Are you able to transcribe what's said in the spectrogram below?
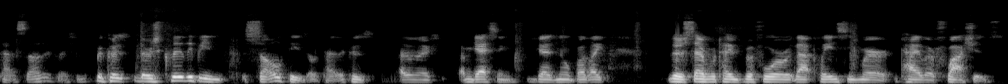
That's the other question. Because there's clearly been subtleties of Tyler. Because I don't know. If, I'm guessing you guys know, but like, there's several times before that plane scene where Tyler flashes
